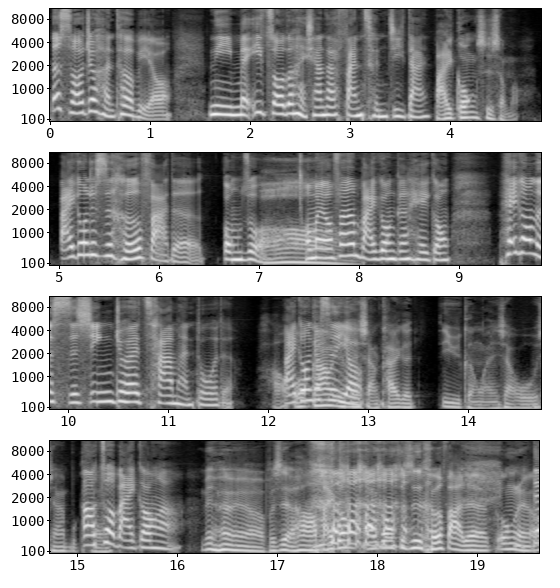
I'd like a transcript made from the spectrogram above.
那时候就很特别哦，你每一周都很像在翻成绩单。白工是什么？白工就是合法的工作。哦，我们有分白工跟黑工，黑工的时薪就会差蛮多的。好，白工就是有想开个地狱梗玩笑，我现在不开哦，做白工啊。没有没有，不是好 白工，白工就是合法的工人。对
